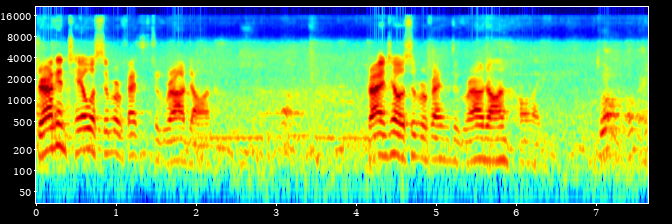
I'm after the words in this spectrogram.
Dragon Tail was super effective to Groudon. Dragon Tail was super effective to Groudon. Oh, like Twelve. Okay.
